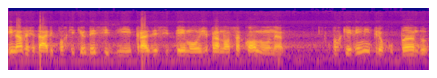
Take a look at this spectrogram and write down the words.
E, na verdade, por que, que eu decidi trazer esse tema hoje para a nossa coluna? Porque vem me preocupando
